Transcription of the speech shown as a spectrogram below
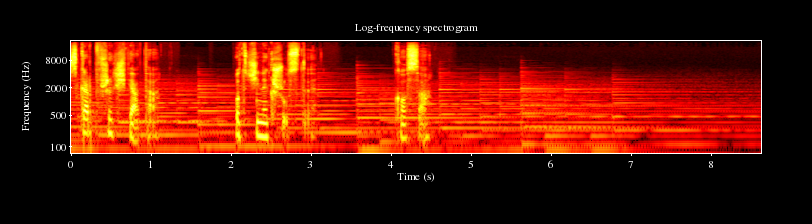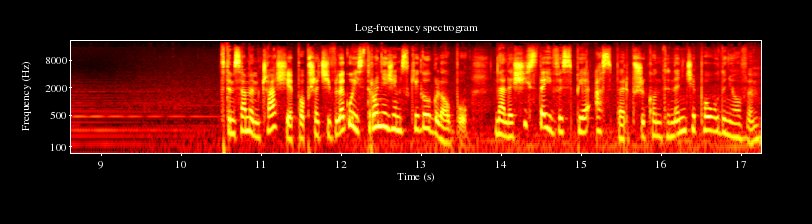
Skarb Wszechświata. Odcinek szósty. Kosa. W tym samym czasie po przeciwległej stronie ziemskiego globu, na lesistej wyspie Asper przy kontynencie południowym,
